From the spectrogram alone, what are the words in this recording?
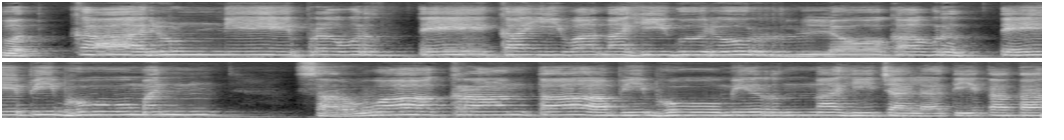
ത്വത്കാരുണ്യേ പ്രവൃത്തേ കൈവ നഹി ഗുരുർലോകവൃത്തേപി ഭൂമൻ. സർവാക്രാന്താപി ഭൂമിർന ഹി ചലതി തത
